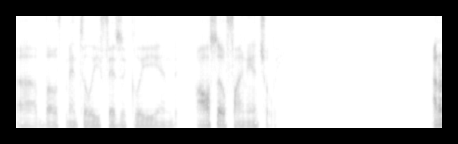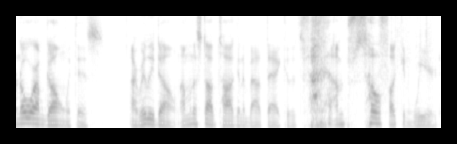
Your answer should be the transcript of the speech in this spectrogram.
uh, both mentally, physically, and also financially. I don't know where I'm going with this. I really don't. I'm gonna stop talking about that because it's I'm so fucking weird.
